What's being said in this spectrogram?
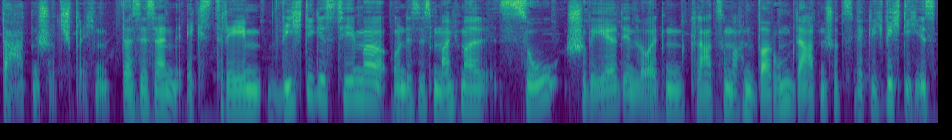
Datenschutz sprechen. Das ist ein extrem wichtiges Thema und es ist manchmal so schwer, den Leuten klarzumachen, warum Datenschutz wirklich wichtig ist.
